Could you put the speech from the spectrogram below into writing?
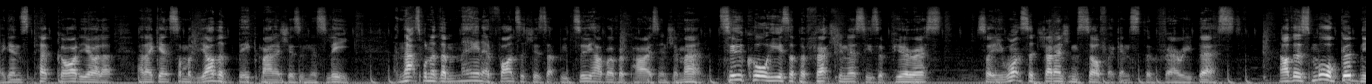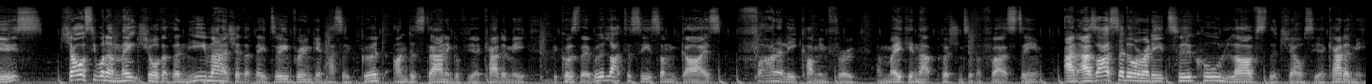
against Pep Guardiola and against some of the other big managers in this league. And that's one of the main advantages that we do have over Paris Saint-Germain. Tuchel, he's a perfectionist, he's a purist, so he wants to challenge himself against the very best. Now there's more good news. Chelsea want to make sure that the new manager that they do bring in has a good understanding of the academy because they would like to see some guys finally coming through and making that push into the first team. And as I said already, Tuchel loves the Chelsea academy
